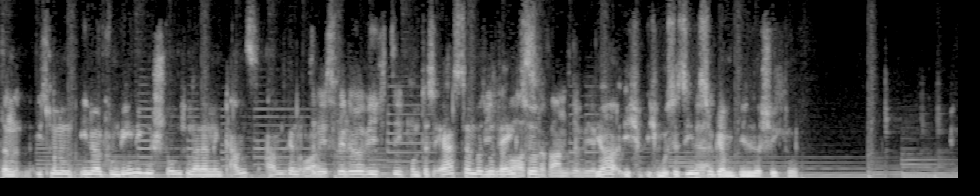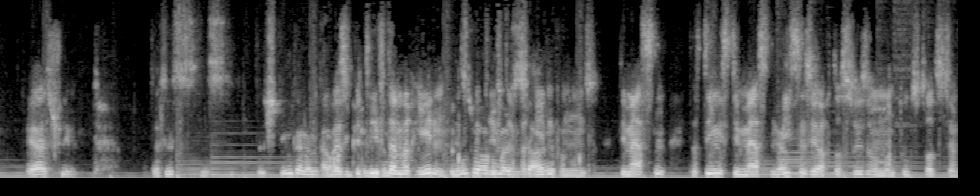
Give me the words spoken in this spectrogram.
dann ist man innerhalb von wenigen Stunden an einem ganz anderen Dann Ort. ist wieder nur wichtig, Und das Erste, was man denkt, so, auf andere wirkt. ja, ich, ich muss jetzt Instagram-Bilder schicken. ja, ist schlimm. Das ist, das, das stimmt einen Aber es betrifft einfach jeden. da Es muss man auch mal einfach sagen- jeden von uns. Die meisten, das Ding ist, die meisten Ja. wissen ja auch, dass es so ist, aber man tut es trotzdem.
